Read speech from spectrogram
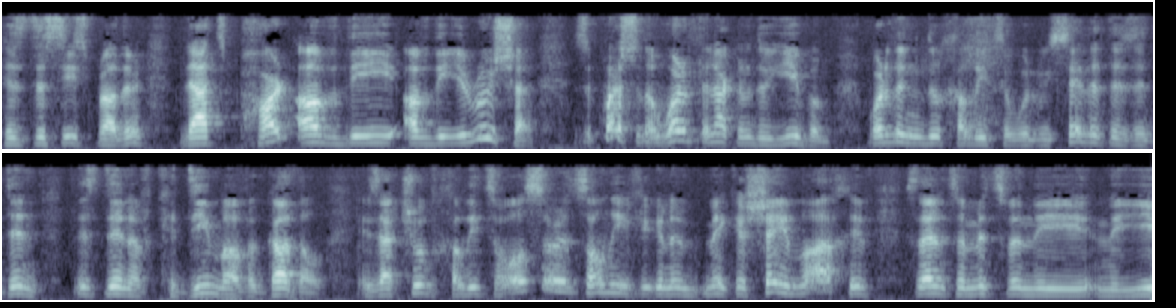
his deceased brother, that's part of the of the Yerusha. There's a question though: What if they're not going to do Yibum? What are they going to do Chalitza? Would we say that there's a din, this din of Kedima of a Gadol? Is that true of Chalitza also? It's only if you're going to make a shame lachiv, so then it's a mitzvah in the in the.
